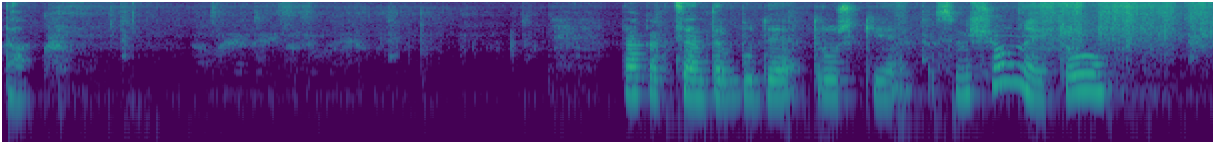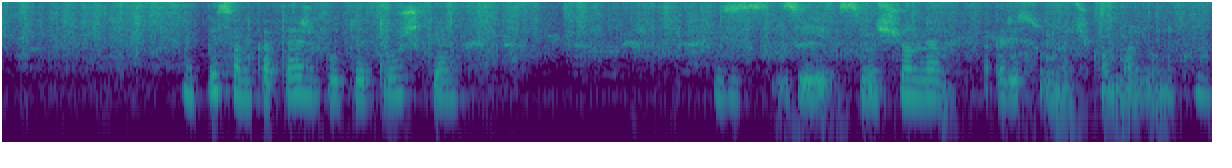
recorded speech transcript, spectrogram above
Так. Так як центр буде трошки сміщений, то писанка теж буде трошки зі сміщеним рисуночком, малюнком.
